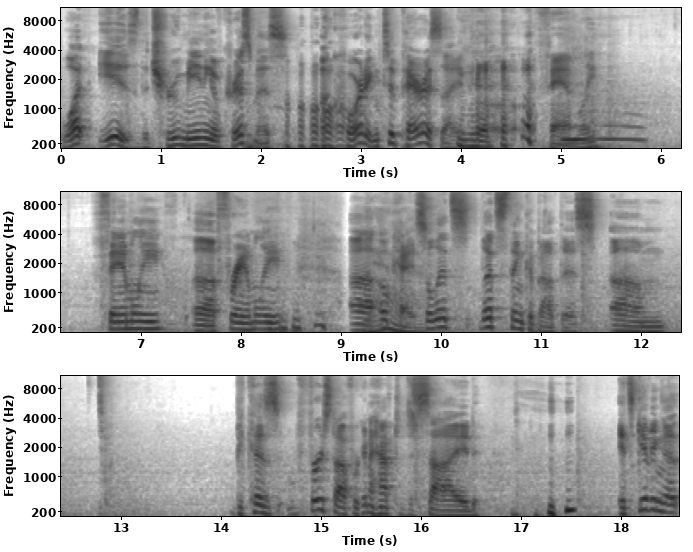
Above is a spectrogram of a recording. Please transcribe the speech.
What is the true meaning of Christmas according to Parasite? Family. family uh family uh okay so let's let's think about this um because first off we're gonna have to decide it's giving a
